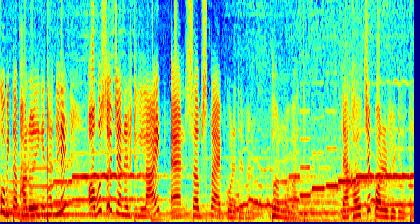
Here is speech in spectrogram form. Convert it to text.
কবিতা ভালো লেগে থাকলে অবশ্যই চ্যানেলটি লাইক অ্যান্ড সাবস্ক্রাইব করে দেবেন। ধন্যবাদ। দেখা হচ্ছে পরের ভিডিওতে।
